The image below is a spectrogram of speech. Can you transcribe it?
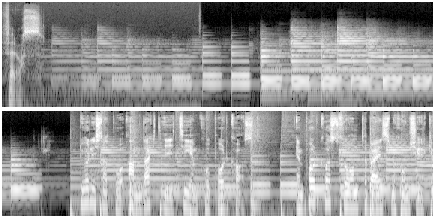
för oss. Du har lyssnat på andakt i TMK Podcast. En podcast från Tabergs Missionskyrka.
